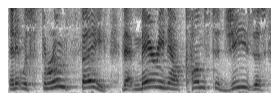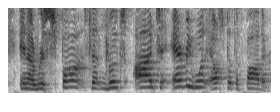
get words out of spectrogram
And it was through faith that Mary now comes to Jesus in a response that looks odd to everyone else but the Father.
